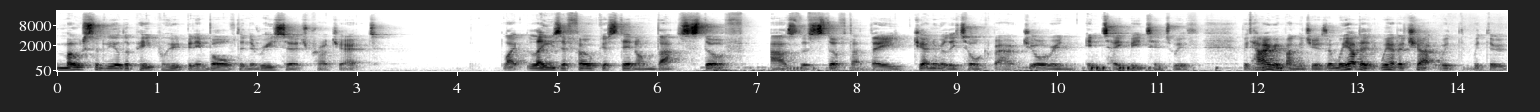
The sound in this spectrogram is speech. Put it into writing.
most of the other people who'd been involved in the research project, like laser focused in on that stuff as the stuff that they generally talk about during intake meetings with with hiring managers. And we had a we had a chat with with the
